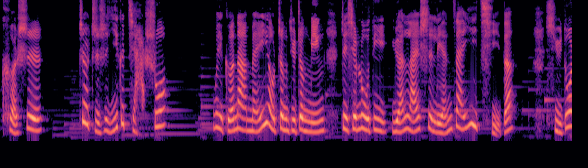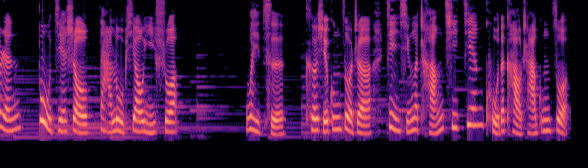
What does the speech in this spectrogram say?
可是，这只是一个假说，魏格纳没有证据证明这些陆地原来是连在一起的。许多人不接受大陆漂移说，为此，科学工作者进行了长期艰苦的考察工作。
